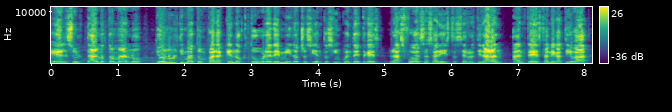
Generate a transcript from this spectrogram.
el sultán otomano dio un ultimátum para que en octubre de 1853 las fuerzas aristas se retiraran. Ante esta negativa,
